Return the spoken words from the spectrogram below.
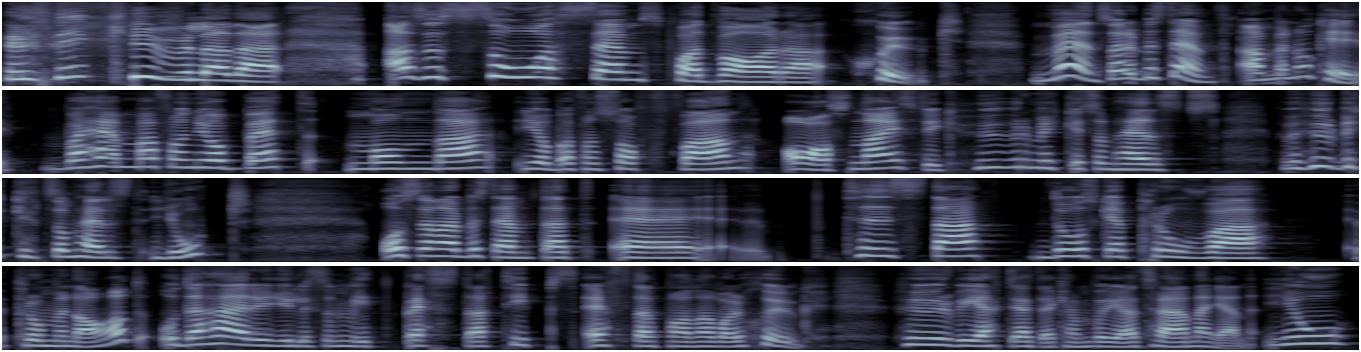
det är kula där. Alltså så sämst på att vara sjuk. Men så har det bestämt, ja ah, men okej, var hemma från jobbet, måndag, jobba från soffan, asnice, fick hur mycket som helst, hur mycket som helst gjort. Och sen har jag bestämt att eh, tisdag, då ska jag prova promenad. Och det här är ju liksom mitt bästa tips efter att man har varit sjuk. Hur vet jag att jag kan börja träna igen? Jo,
